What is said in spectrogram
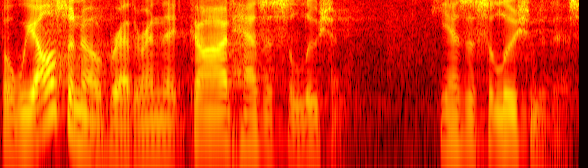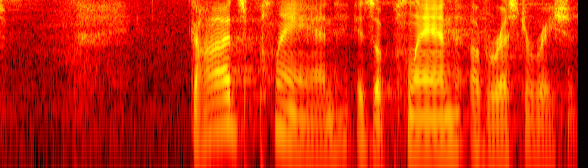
But we also know, brethren, that God has a solution. He has a solution to this. God's plan is a plan of restoration.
